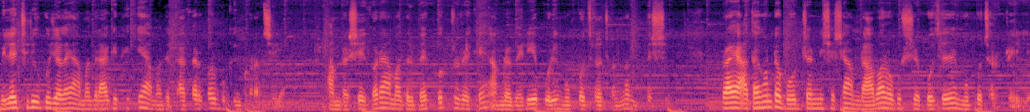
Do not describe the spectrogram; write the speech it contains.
বিলাইছড়ি উপজেলায় আমাদের আগে থেকে আমাদের থাকার ঘর বুকিং করা ছিল। আমরা সেই ঘরে আমাদের ব্যাগপত্র রেখে আমরা বেরিয়ে পড়ি মুখপছড়া জন্য উদ্দেশ্যে। প্রায় আধা ঘণ্টা বোট জার্নি শেষে আমরা আবার অবশ্যই পৌঁছে যাই মুখপছড়া ট্রেইলে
